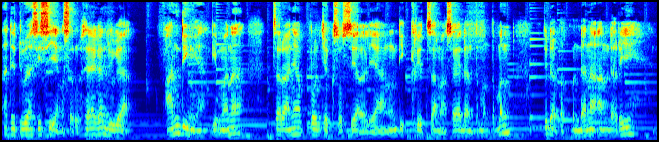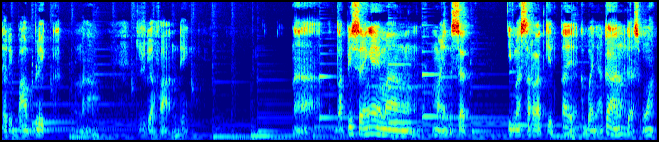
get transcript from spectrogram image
ada dua sisi yang seru. Saya kan juga funding ya. Gimana caranya project sosial yang di create sama saya dan teman-teman itu dapat pendanaan dari dari publik. Nah itu juga funding. Nah tapi sayangnya emang mindset di masyarakat kita ya kebanyakan nggak semua.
